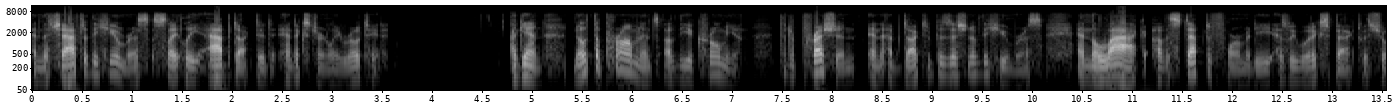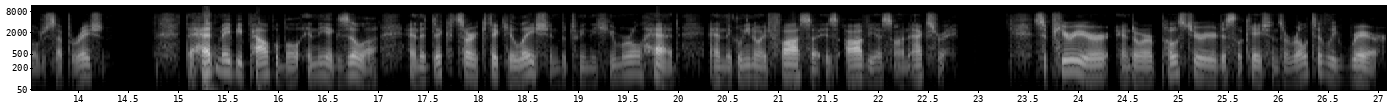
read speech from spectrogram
and the shaft of the humerus slightly abducted and externally rotated. Again, note the prominence of the acromion, the depression and abducted position of the humerus, and the lack of a step deformity as we would expect with shoulder separation. The head may be palpable in the axilla, and the disarticulation between the humeral head and the glenoid fossa is obvious on x-ray. Superior and or posterior dislocations are relatively rare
